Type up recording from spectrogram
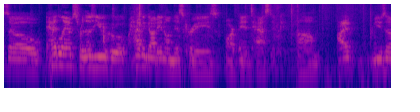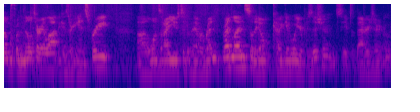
So headlamps, for those of you who haven't got in on this craze, are fantastic. Um, I've used them for the military a lot because they're hands-free. Uh, the ones that I use typically have a red, red lens, so they don't kind of give away your position. Let's see if the batteries are in. Oh,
